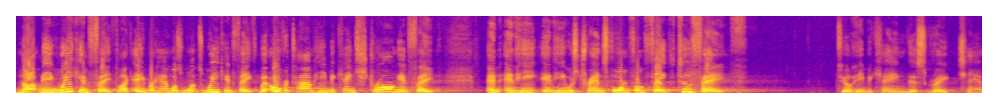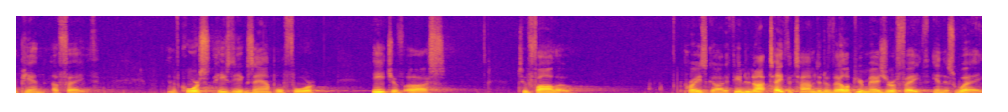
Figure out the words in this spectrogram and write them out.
Not being weak in faith, like Abraham was once weak in faith, but over time he became strong in faith. And, and, he, and he was transformed from faith to faith till he became this great champion of faith. And of course, he's the example for each of us to follow. Praise God. If you do not take the time to develop your measure of faith in this way,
